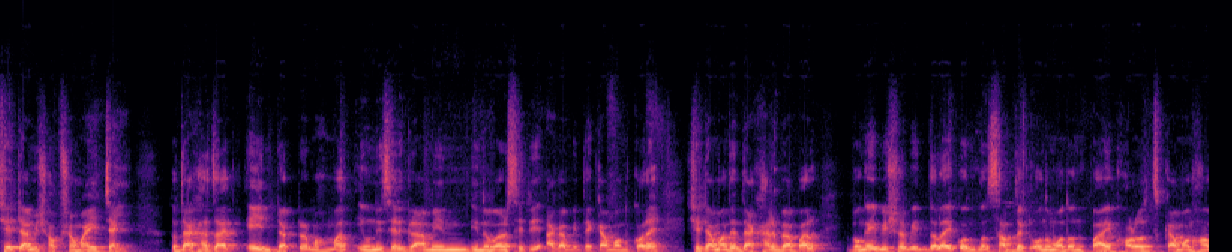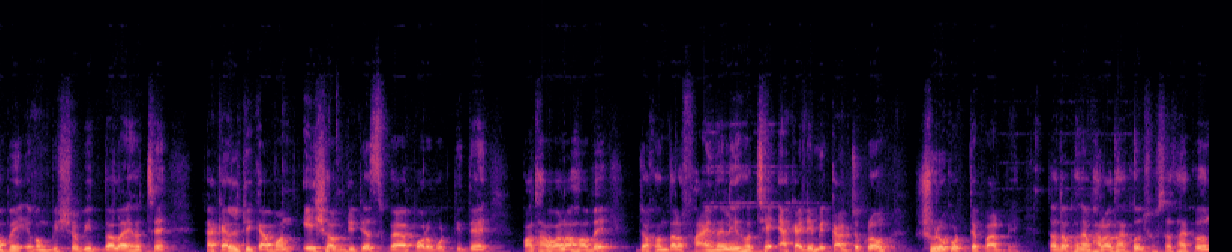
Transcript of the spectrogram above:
সেটা আমি সবসময় চাই। তো দেখা যাক এই ডক্টর মোহাম্মদ ইউনিসের গ্রামীণ ইউনিভার্সিটি আগামীতে কেমন করে, সেটা আমাদের দেখার ব্যাপার। এবং এই বিশ্ববিদ্যালয়ে কোন কোন সাবজেক্ট অনুমোদন পায়, খরচ কেমন হবে এবং বিশ্ববিদ্যালয় হচ্ছে ফ্যাকাল্টি কেমন, এইসব ডিটেলস পরবর্তীতে কথা বলা হবে, যখন তারা ফাইনালি হচ্ছে একাডেমিক কার্যক্রম শুরু করতে পারবে। ততক্ষণে ভালো থাকুন সুস্থ থাকুন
